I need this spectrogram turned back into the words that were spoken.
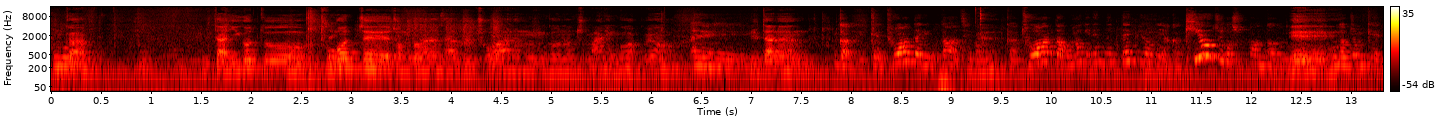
그러니까 궁금해요. 일단 이것도 두 네. 번째 정도 하는 사람들 좋아하는 거는 좀 아닌 것 같고요. 네. 일단은 그러니까 이렇게 좋아한다기보다 제가 네. 그러니까 좋아한다고 하긴 했는데 표현을 약간 키워주고 싶어 한다든지 예, 예. 뭔가 좀 이렇게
